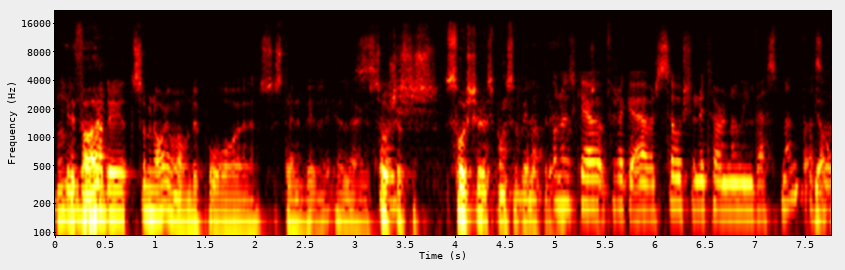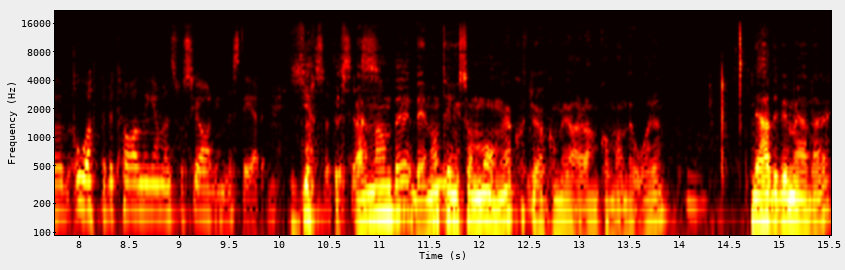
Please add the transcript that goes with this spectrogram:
Mm, de tillför. hade ett seminarium om det på eh, Sustainability, eller social, Soc- Social responsibility. Och nu ska jag försöka över social return on investment, alltså återbetalning av en social investering. Alltså. Jättespännande. Det är någonting som många tror jag kommer göra de kommande åren. Det hade vi med där.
